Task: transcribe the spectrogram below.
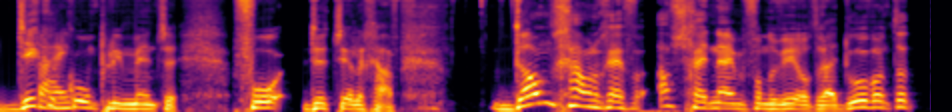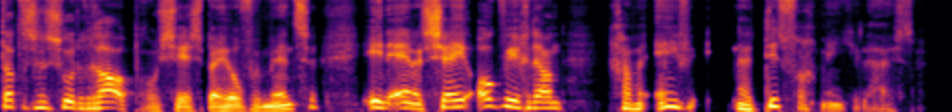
dikke Fijn. complimenten voor de Telegraaf. Dan gaan we nog even afscheid nemen van de Wereldrijd Door. Want dat, dat is een soort rouwproces bij heel veel mensen. In de NRC ook weer gedaan. Gaan we even naar dit fragmentje luisteren.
